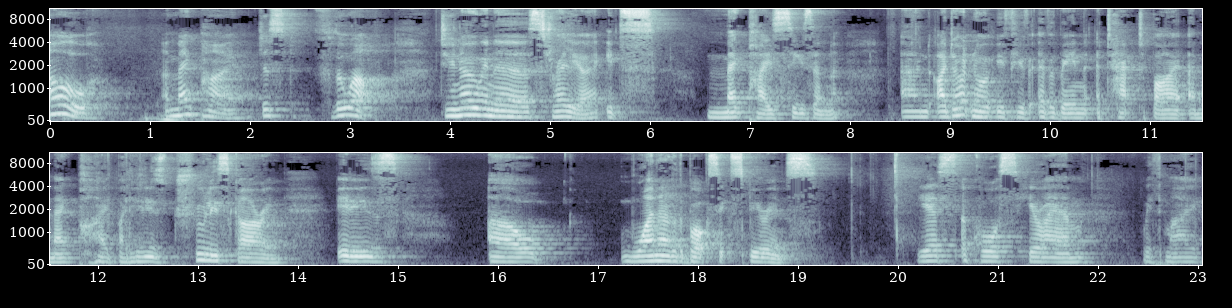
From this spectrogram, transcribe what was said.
Oh, a magpie just flew up. Do you know in Australia, it's magpie season. And I don't know if you've ever been attacked by a magpie, but it is truly scarring. It is a one out of the box experience. Yes, of course, here I am with my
